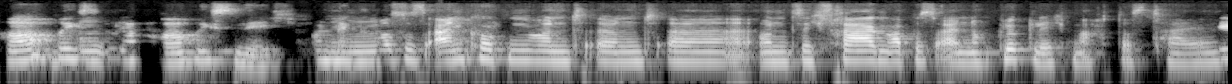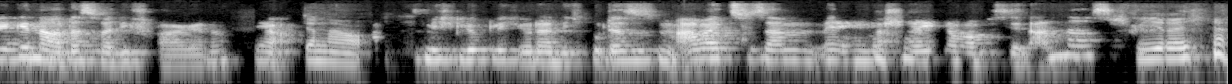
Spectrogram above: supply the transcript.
brauche ich es mhm. oder brauche ich es nicht. Und dann man muss es angucken und, und, äh, und sich fragen, ob es einen noch glücklich macht, das Teil. Ja, genau, das war die Frage. Ne? Ja. Genau. Ist mich glücklich oder nicht gut? Das ist im Arbeitszusammenhang wahrscheinlich noch mal ein bisschen anders. Schwierig.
